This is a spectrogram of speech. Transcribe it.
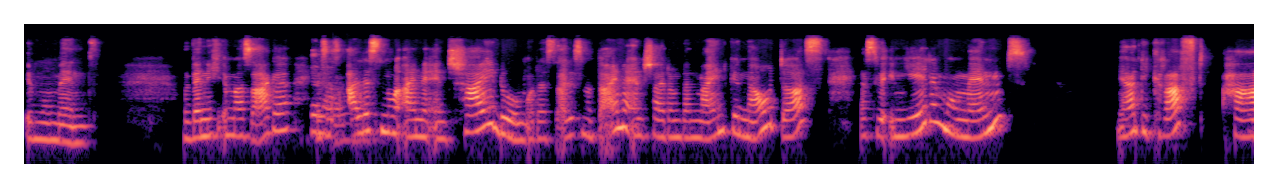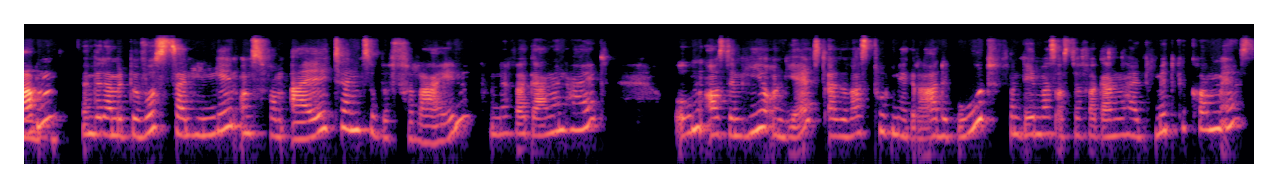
im Moment. Und wenn ich immer sage, genau. es ist genau. alles nur eine Entscheidung oder es ist alles nur deine Entscheidung, dann meint genau das, dass wir in jedem Moment ja, die Kraft haben, mhm. wenn wir damit Bewusstsein hingehen, uns vom Alten zu befreien, von der Vergangenheit, um aus dem Hier und Jetzt, also was tut mir gerade gut, von dem, was aus der Vergangenheit mitgekommen ist,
